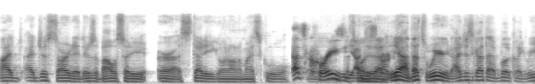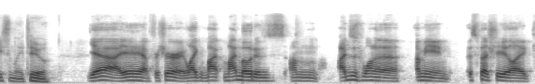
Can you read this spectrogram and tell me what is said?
I I just started it. There's a Bible study or a study going on at my school. That's crazy. That's that. Yeah, that's weird. I just got that book like recently too. Yeah, yeah, yeah, for sure. Like my my motives. I'm. I just want to. I mean, especially like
